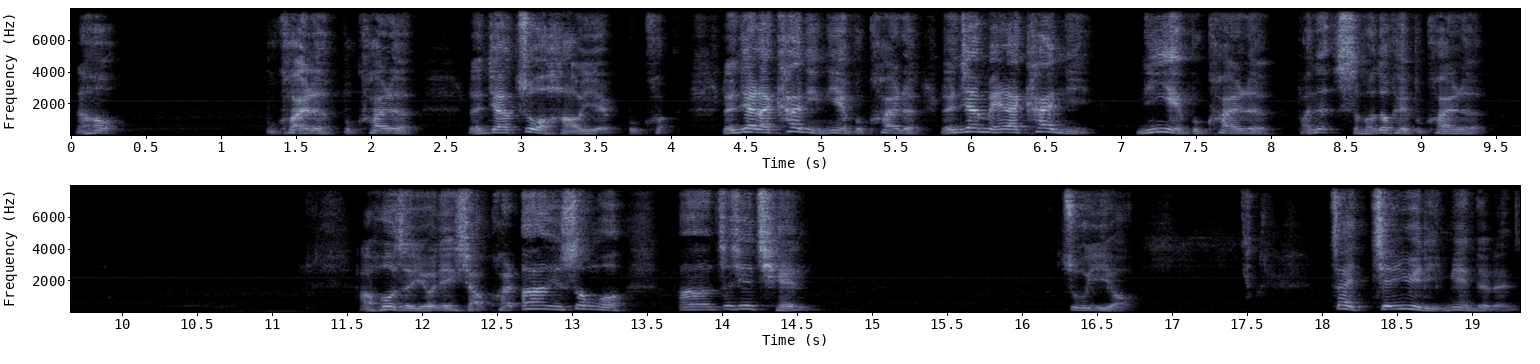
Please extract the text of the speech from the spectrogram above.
然后不快乐，不快乐。人家做好也不快，人家来看你，你也不快乐。人家没来看你，你也不快乐。反正什么都可以不快乐啊，或者有点小快啊。你送我，嗯，这些钱。注意哦，在监狱里面的人，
